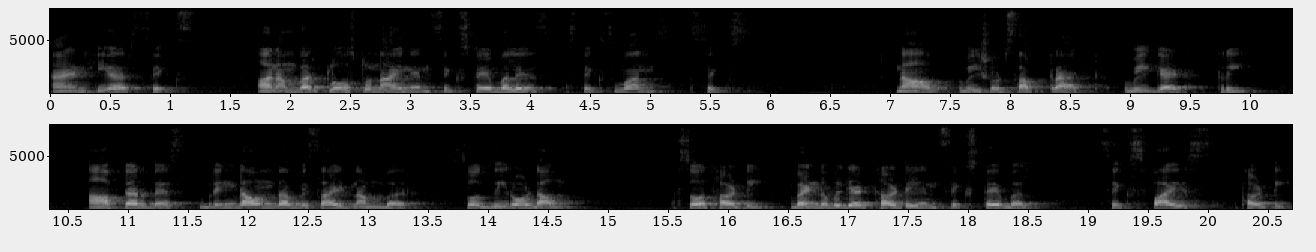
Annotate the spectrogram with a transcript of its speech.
and here 6. A number close to 9 in 6 table is 6 ones 6. Now we should subtract. We get 3. After this, bring down the beside number. So 0 down. So 30. When do we get 30 in 6 table? 6 5s 30.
